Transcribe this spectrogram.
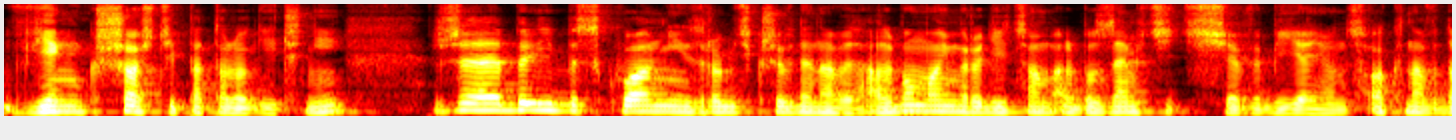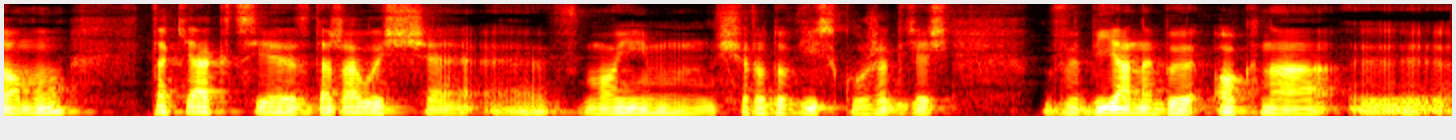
w większości patologiczni, że byliby skłonni zrobić krzywdę nawet albo moim rodzicom, albo zemścić się wybijając okna w domu. Takie akcje zdarzały się e, w moim środowisku, że gdzieś wybijane były okna yy,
